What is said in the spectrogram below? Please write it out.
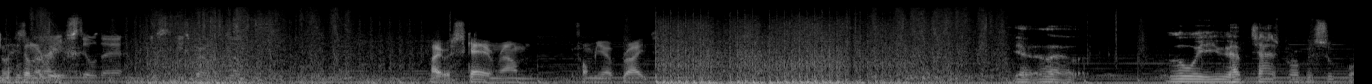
No, he's on the No, he's still there. He's, he's ground floor. Right, we're scaring round from your right. Yeah, uh, Louis, you have chance probably super,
